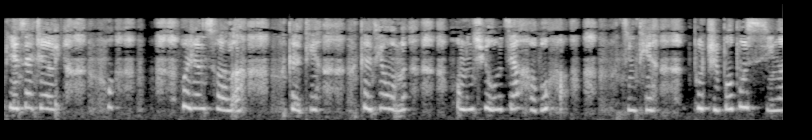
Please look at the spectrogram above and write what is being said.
别在这里！我我认错了。改天，改天我们我们去我家好不好？今天。不直播不行啊！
